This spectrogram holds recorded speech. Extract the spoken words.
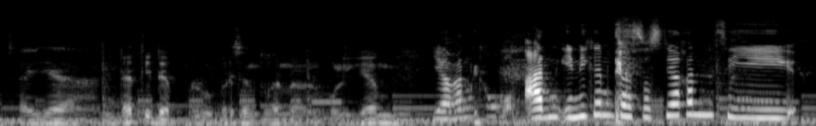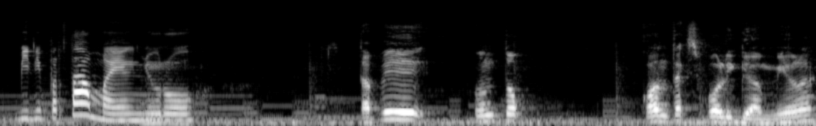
Saya, Anda tidak perlu bersentuhan dengan poligami. Ya kan kau- an- ini kan kasusnya kan si bini pertama yang nyuruh. Tapi untuk konteks poligami lah,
